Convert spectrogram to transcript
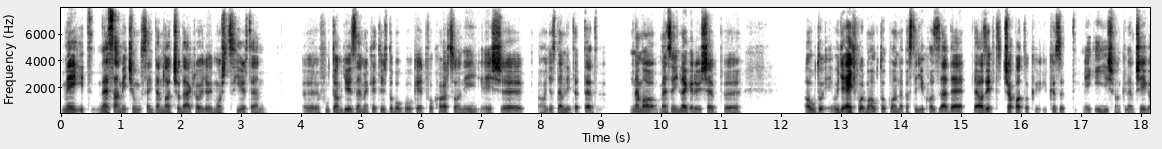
még itt ne számítsunk szerintem nagy csodákra, hogy, hogy most hirtelen futam győzelmeket és dobogókért fog harcolni, és ahogy azt említetted, nem a mezőny legerősebb autó, ugye egyforma autók vannak, azt tegyük hozzá, de, de azért csapatok között még így is van különbség,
